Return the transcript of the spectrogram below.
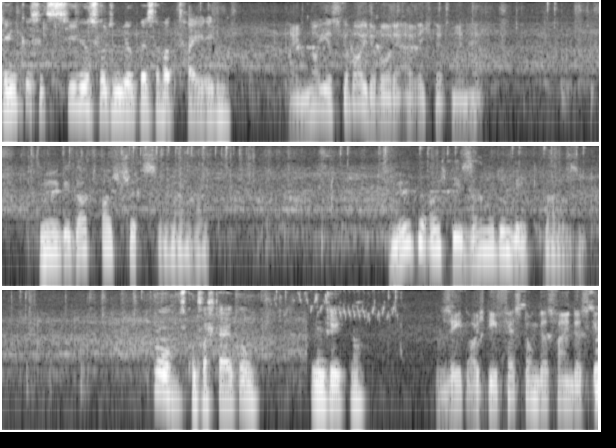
Denke, Sizilien sollten wir besser verteidigen. Ein neues Gebäude wurde errichtet, mein Herr. Möge Gott euch schützen, mein Haupt. Möge euch die Sonne den Weg weisen. Oh, es kommt Verstärkung von dem Gegner. Seht euch die Festung des Feindes Hm,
